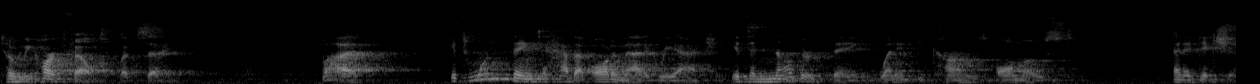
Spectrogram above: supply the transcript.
totally heartfelt, let's say. But it's one thing to have that automatic reaction. It's another thing when it becomes almost an addiction,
